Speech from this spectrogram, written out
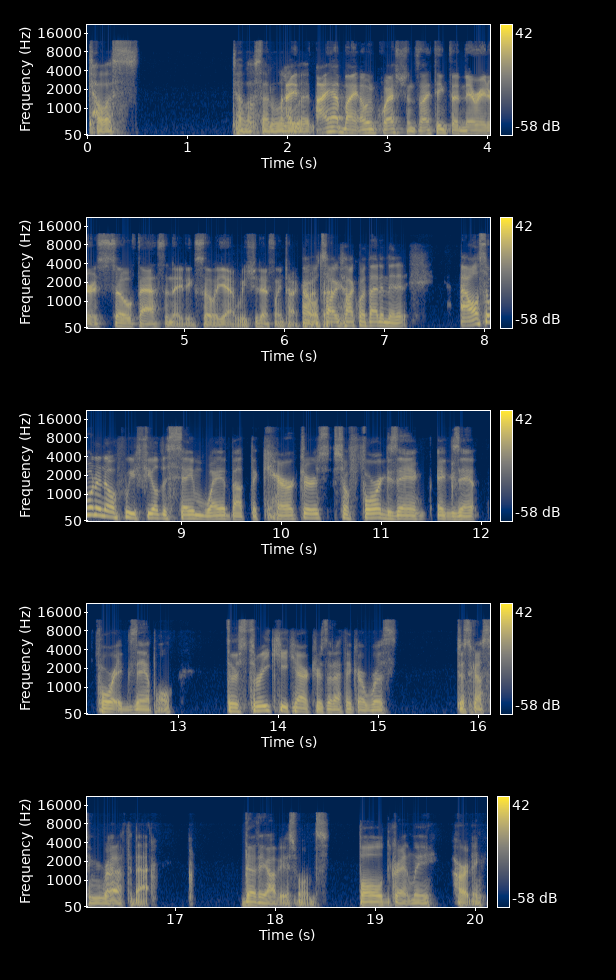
tell us tell us that a little I, bit. I have my own questions. I think the narrator is so fascinating. So yeah, we should definitely talk about right, we'll that. talk talk about that in a minute. I also want to know if we feel the same way about the characters. So, for exam, exam, for example, there's three key characters that I think are worth discussing right off the bat. They're the obvious ones: Bold, Grantly, Harding.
